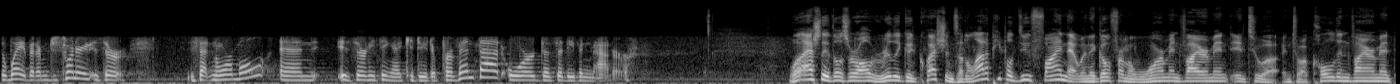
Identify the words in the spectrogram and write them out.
The way. But I'm just wondering, is there is that normal, and is there anything I could do to prevent that, or does it even matter? Well, actually, those are all really good questions, and a lot of people do find that when they go from a warm environment into a into a cold environment,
